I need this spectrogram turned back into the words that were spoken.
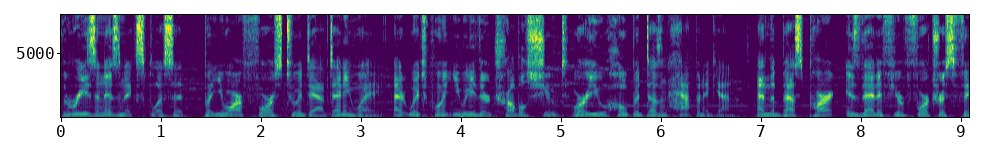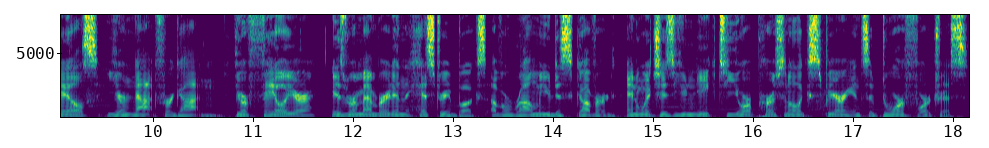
The reason isn't explicit, but you are forced to adapt anyway, at which point you either troubleshoot or you hope it doesn't happen again. And the best part is that if your fortress fails, you're not forgotten. Your failure is remembered in the history books of a realm you discovered and which is unique to your personal experience of Dwarf Fortress.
